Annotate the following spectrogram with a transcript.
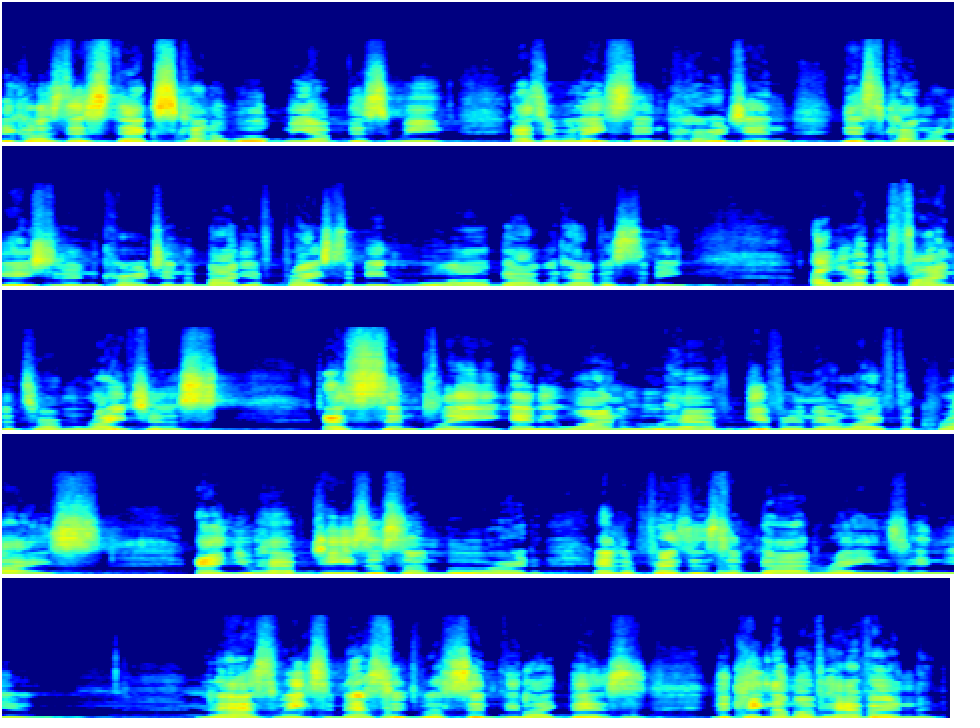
Because this text kind of woke me up this week as it relates to encouraging this congregation and encouraging the body of Christ to be who all God would have us to be. I want to define the term righteous as simply anyone who have given their life to Christ and you have Jesus on board and the presence of God reigns in you. Last week's message was simply like this. The kingdom of heaven,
